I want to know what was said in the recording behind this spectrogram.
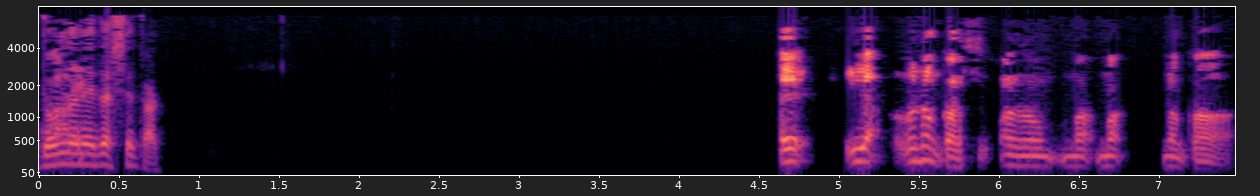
どんなネタしてた？え、いや、なんか、すあの、ま、ま、なんか、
